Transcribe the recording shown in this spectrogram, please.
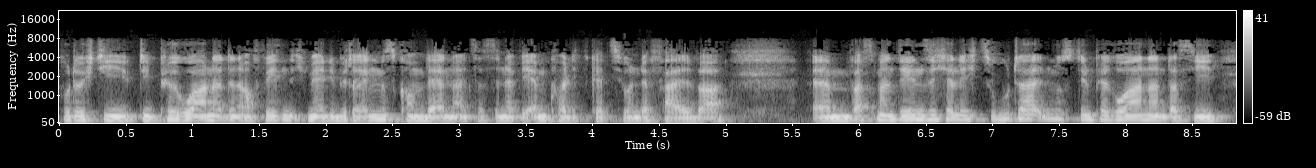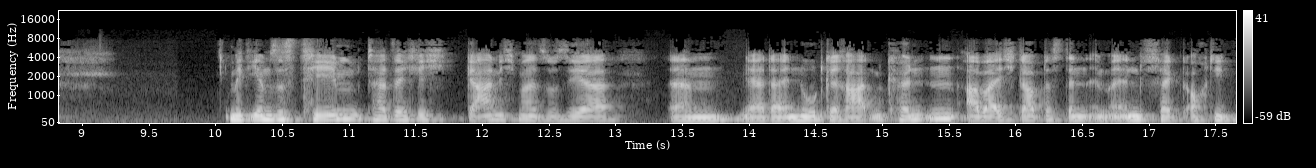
wodurch die, die Peruaner dann auch wesentlich mehr in die Bedrängnis kommen werden, als das in der WM-Qualifikation der Fall war. Ähm, was man denen sicherlich zugutehalten muss, den Peruanern, dass sie mit ihrem System tatsächlich gar nicht mal so sehr ähm, ja, da in Not geraten könnten. Aber ich glaube, dass dann im Endeffekt auch die,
